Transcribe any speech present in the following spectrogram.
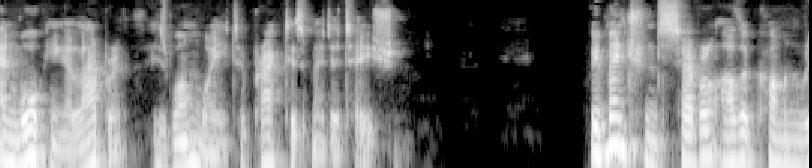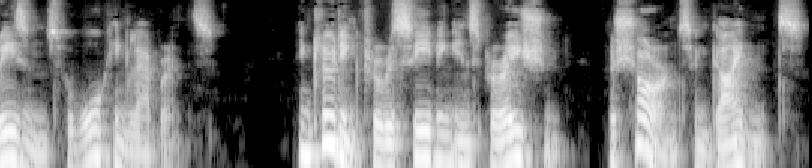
and walking a labyrinth is one way to practice meditation. We've mentioned several other common reasons for walking labyrinths, including for receiving inspiration, assurance, and guidance.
